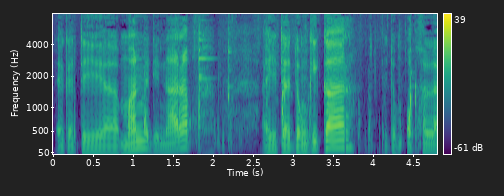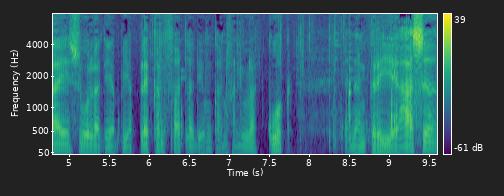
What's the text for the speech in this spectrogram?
Ek het die uh, man met die narap. Hy het 'n donkiekar, het hom opgelei sodat hy op 'n plek kan vat dat hy hom kan gaan laat kook. En dan kry jy hasse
